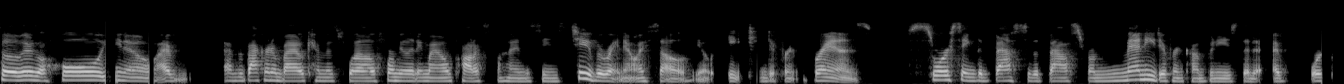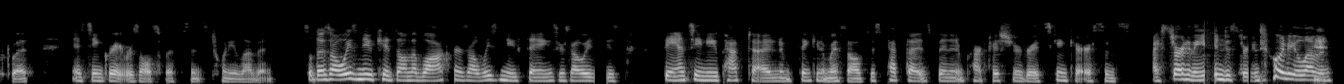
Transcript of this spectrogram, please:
So there's a whole, you know, I've I have a background in biochem as well, formulating my own products behind the scenes too. But right now I sell, you know, 18 different brands, sourcing the best of the best from many different companies that I've worked with and seen great results with since 2011. So there's always new kids on the block. There's always new things. There's always this fancy new peptide. And I'm thinking to myself, this peptide's been in practitioner grade skincare since I started the industry in 2011.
